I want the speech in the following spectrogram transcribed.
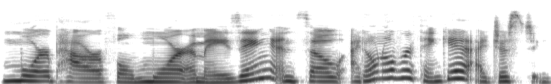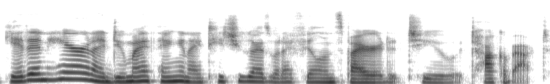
more powerful, more amazing. And so I don't overthink it. I just get in here and I do my thing and I teach you guys what I feel inspired to talk about.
